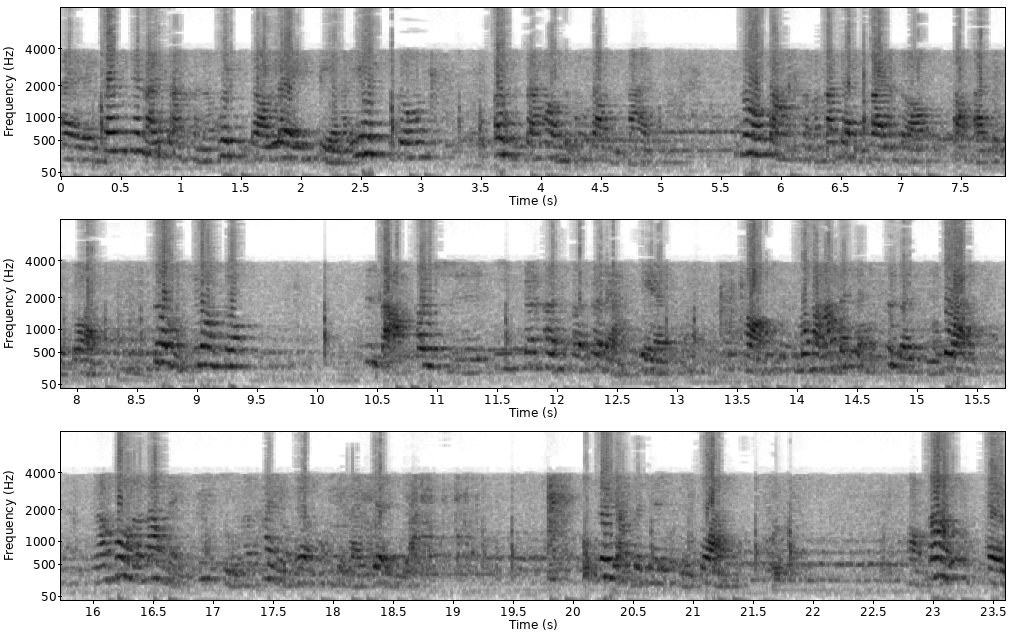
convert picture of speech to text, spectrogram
诶，三天来讲可能会比较累一点了，因为其中二十三号是碰到礼拜，那我想可能大家礼拜一都要上班这个段，所以我们希望说至少二十一跟二十二这两天，好，我们把它分成四个时段，然后呢，让每一组呢看有没有同学来认养，认养这些时段。好，那诶，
